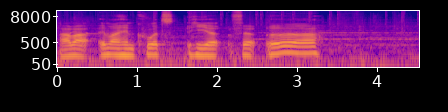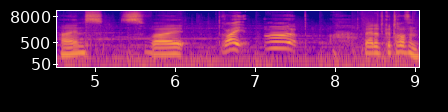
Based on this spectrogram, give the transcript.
Aber immerhin kurz hier für... Uh, eins, zwei, drei. Uh, werdet getroffen.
